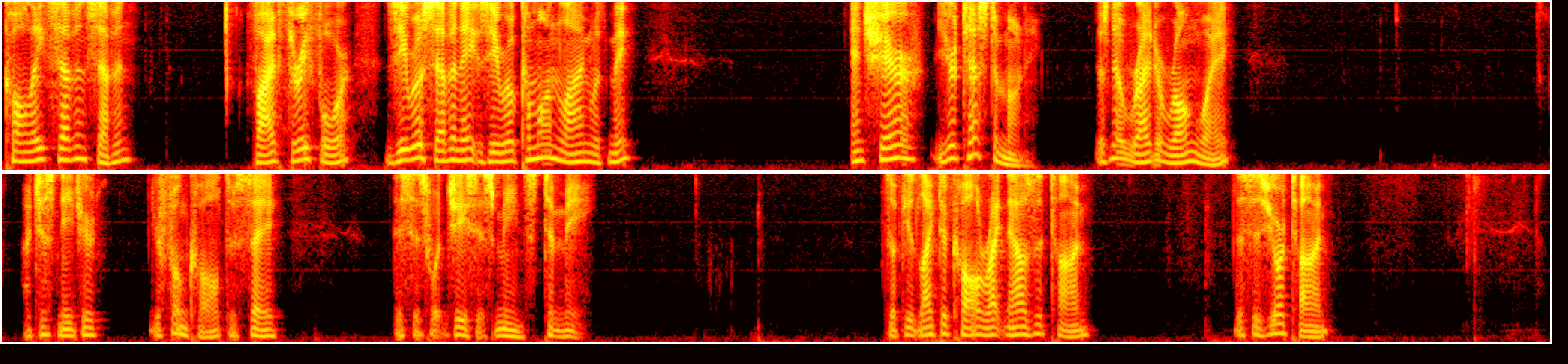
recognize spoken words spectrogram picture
Call 877 534 0780. Come online with me and share your testimony. There's no right or wrong way. I just need your, your phone call to say, This is what Jesus means to me. So if you'd like to call, right now is the time. This is your time.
